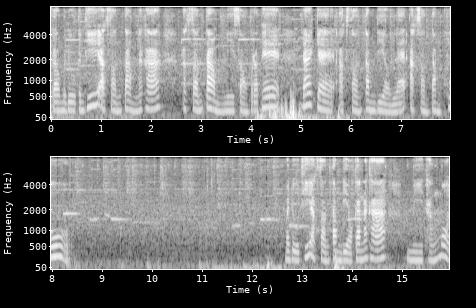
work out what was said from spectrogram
เรามาดูกันที่อักษรต่ำนะคะ อักษรต่ำมี 2 ประเภท ได้แก่อักษรต่ำเดี่ยวและอักษรต่ำคู่ มาดูที่อักษรต่ำเดี่ยวกันนะคะ มีทั้งหมด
